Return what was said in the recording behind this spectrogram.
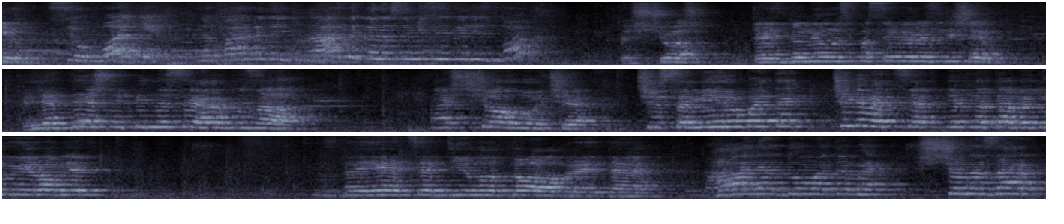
Старостів. Сьогодні, на перший день праздника на самісіньке різдво? То що ж, тесть Данило спасиві розрішив. Глядиш, не піднеси гарбуза. А що лучше? Чи самі робити, чи дивитися, як на тебе другі роблять? Здається, діло добре йде. Галя думатиме, що Назар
